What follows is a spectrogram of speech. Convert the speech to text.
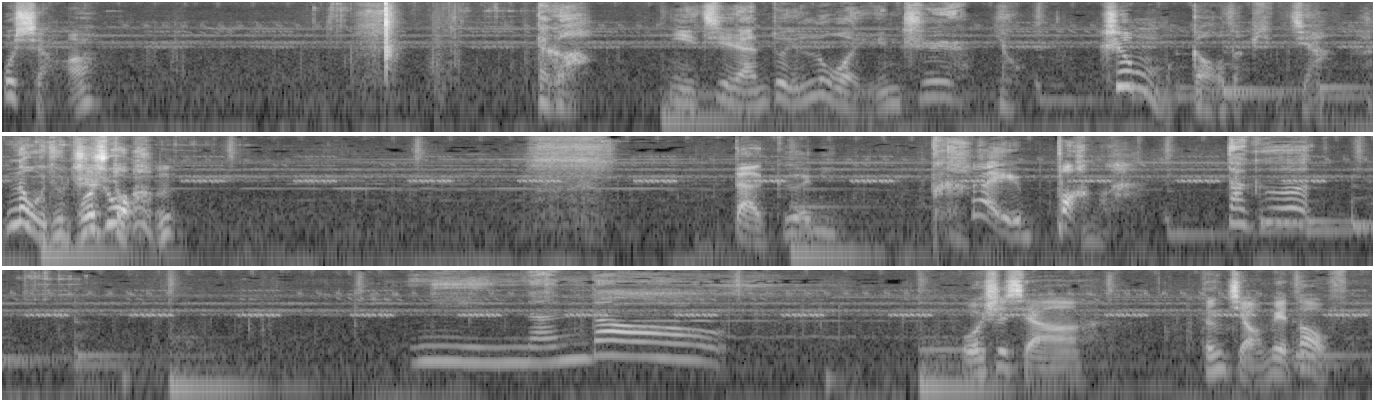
我想啊。大哥，你既然对骆云芝有这么高的评价，那我就直说。大哥，你太棒了！大哥，你难道……我是想，等剿灭盗匪、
